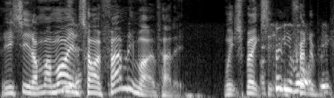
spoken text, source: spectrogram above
You see, my, my Yeah. entire family might have had it, which makes I'll it incredibly. what.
